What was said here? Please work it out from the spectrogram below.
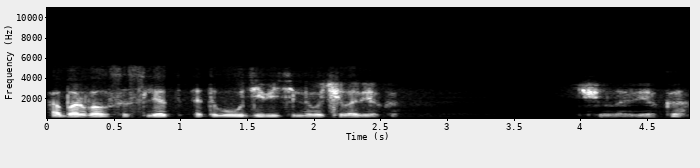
оборвался след этого удивительного человека. «Человека?»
